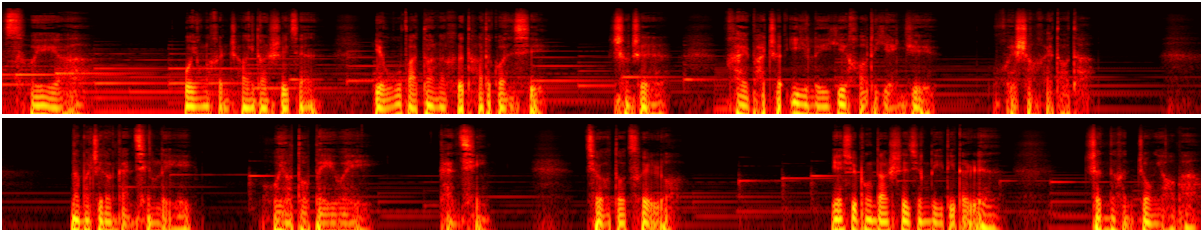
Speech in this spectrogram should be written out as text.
所以啊，我用了很长一段时间，也无法断了和他的关系。甚至害怕这一厘一毫的言语会伤害到他。那么这段感情里，我有多卑微，感情就有多脆弱。也许碰到势均力敌的人，真的很重要吧？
